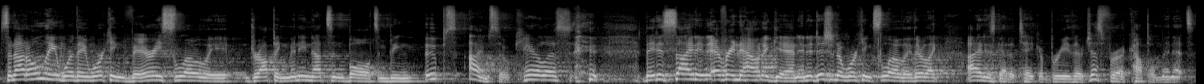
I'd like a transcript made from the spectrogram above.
So not only were they working very slowly, dropping many nuts and bolts and being, oops, I'm so careless, they decided every now and again, in addition to working slowly, they're like, I just got to take a breather just for a couple minutes.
